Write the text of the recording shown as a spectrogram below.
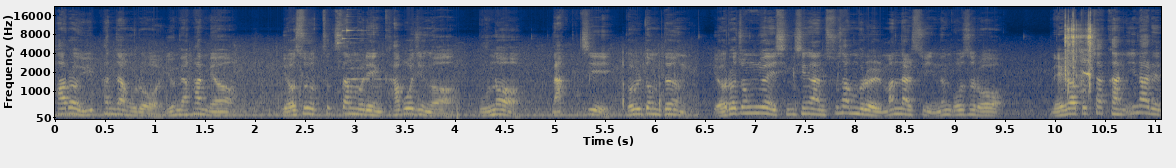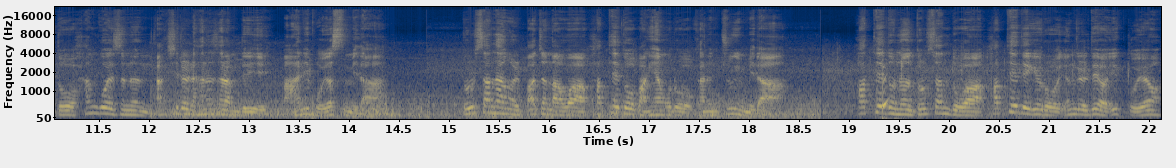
화로 위판장으로 유명하며 여수 특산물인 갑오징어, 문어, 낙지, 돌돔 등 여러 종류의 싱싱한 수산물을 만날 수 있는 곳으로 내가 도착한 이날에도 항구에서는 낚시를 하는 사람들이 많이 보였습니다. 돌산항을 빠져나와 화태도 방향으로 가는 중입니다. 화태도는 돌산도와 화태대교로 연결되어 있고요.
